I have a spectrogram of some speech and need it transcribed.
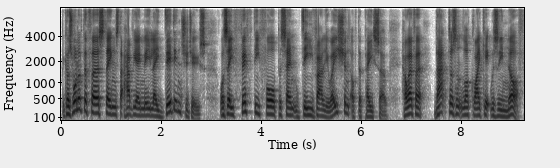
because one of the first things that Javier Milei did introduce was a 54% devaluation of the peso. However, that doesn't look like it was enough.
